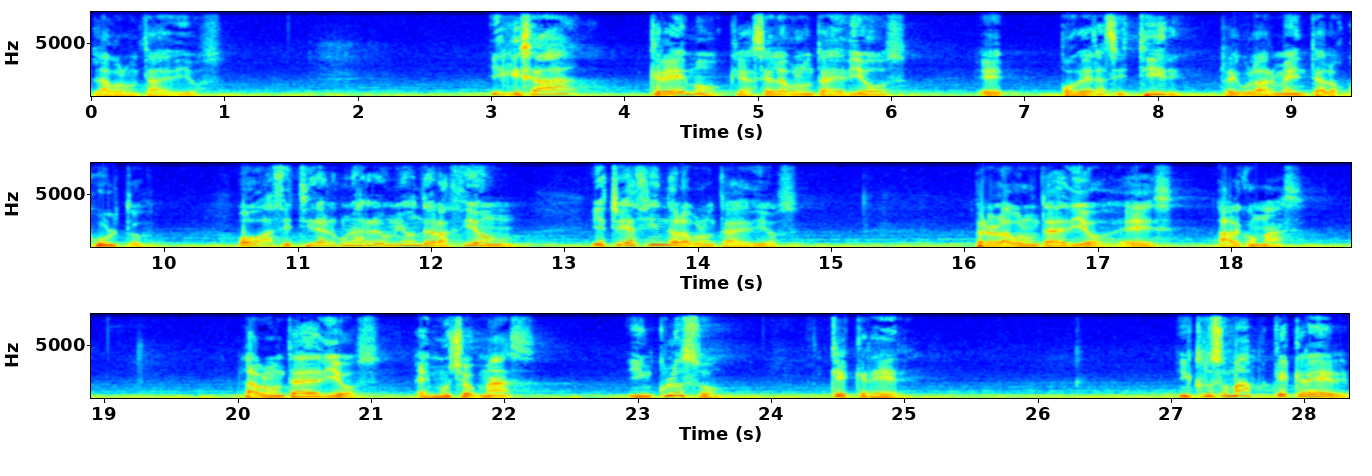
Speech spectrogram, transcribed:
la voluntad de Dios. Y quizá creemos que hacer la voluntad de Dios es poder asistir regularmente a los cultos o asistir a alguna reunión de oración y estoy haciendo la voluntad de Dios. Pero la voluntad de Dios es algo más. La voluntad de Dios es mucho más, incluso que creer. Incluso más que creer,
